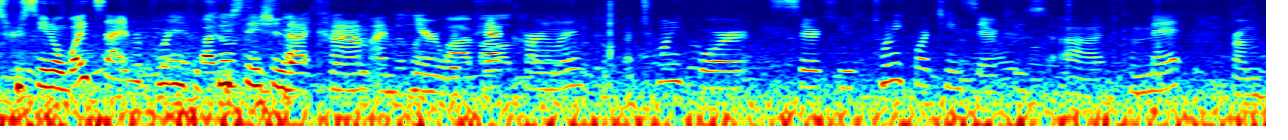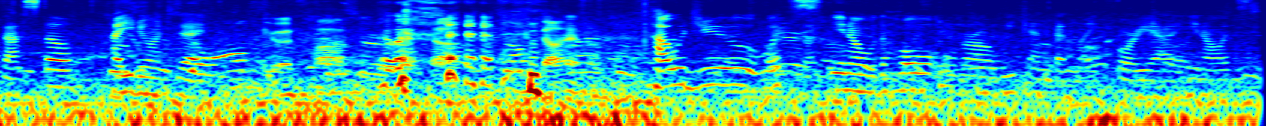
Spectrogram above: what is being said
This is Christina Whiteside reporting for CuseNation.com. I'm here with Pat Carlin, a 24 Syracuse, 2014 Syracuse uh, commit from Vestal. How you doing today? Good. Hot. Dying. How would you? What's you know the whole overall weekend been like for you? You know, it's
